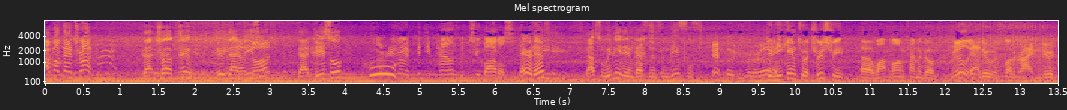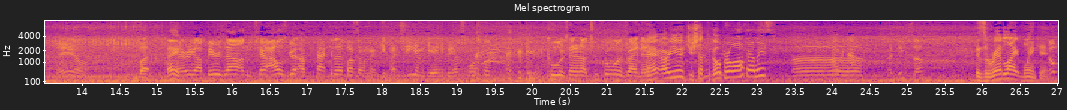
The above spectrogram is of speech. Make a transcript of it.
How about that truck? That truck too. Dude, that, That diesel. Dodge? That diesel. We're 50 pounds with two bottles. There it is. That's what we need to invest in some diesels. Dude, for real. Dude, he came to a True Street a uh, wa- long time ago. Really? Yeah, dude was fucking riding, dude. Damn. But hey, I already got beers out on the chair. I was good. I was packing up. I was like, I'm gonna get my G. I'm gonna get anybody else some more fun. Cooler's handing out two for ones right now. are you? Did you shut the GoPro off at least? Uh, I think so. Is the red light blinking? Nope.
